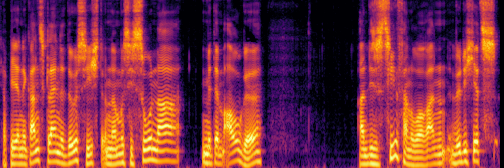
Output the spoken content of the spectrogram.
ich habe hier eine ganz kleine Durchsicht und dann muss ich so nah mit dem Auge an dieses Zielfernrohr ran, würde ich jetzt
